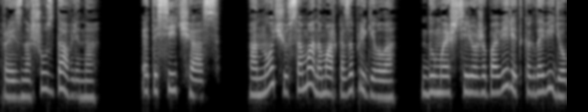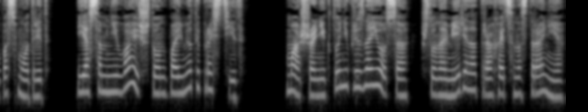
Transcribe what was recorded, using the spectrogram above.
Произношу сдавленно. Это сейчас. А ночью сама на Марка запрыгивала. Думаешь, Сережа поверит, когда видео посмотрит? Я сомневаюсь, что он поймет и простит. Маша, никто не признается, что намеренно трахается на стороне.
